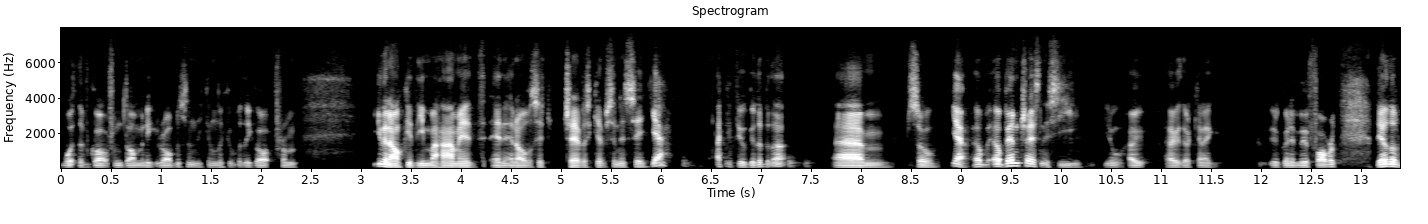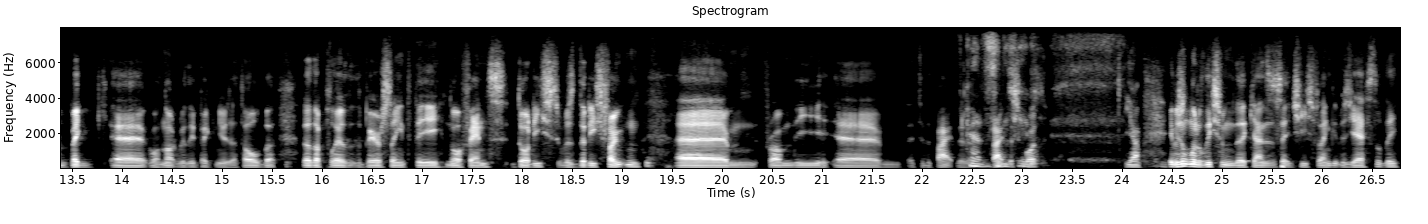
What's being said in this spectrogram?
what they've got from Dominique Robinson. They can look at what they got from even Al-Quadin Muhammad and, and obviously Trevis Gipson and say, yeah, I can feel good about that. Um, so yeah, it'll, it'll be interesting to see, you know, how, how they're kind of they're going to move forward. The other big, uh, well, not really big news at all, but the other player that the Bears signed today, no offense, Daurice, was Daurice Fountain um, from the um, to the back the Kansas practice City squad. Chiefs. Yeah, he was only released from the Kansas City Chiefs. I think it was yesterday.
